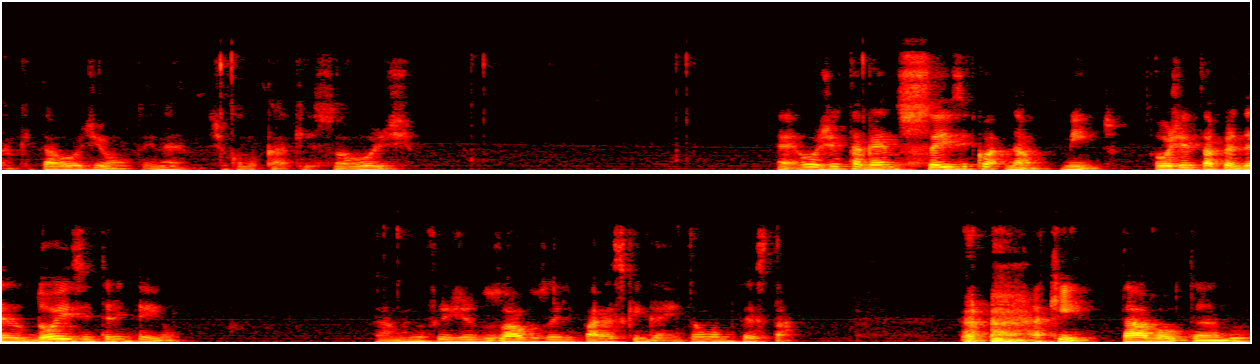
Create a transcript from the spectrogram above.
aqui está hoje ontem, né? Deixa eu colocar aqui só hoje. É, hoje ele está ganhando 6 e Não, minto. Hoje ele está perdendo 2,31. Tá? Mas no frigir dos ovos ele parece que ganha. Então vamos testar. Aqui, está voltando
